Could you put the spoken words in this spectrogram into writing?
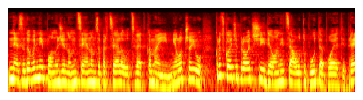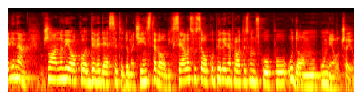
Nezadovoljni ponuđenom cenom za parcele u Cvetkama i Miločaju, kroz koje će proći deonica autoputa Pojete Preljina, članovi oko 90 domaćinstava ovih sela su se okupili na protestnom skupu u domu u Miločaju.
